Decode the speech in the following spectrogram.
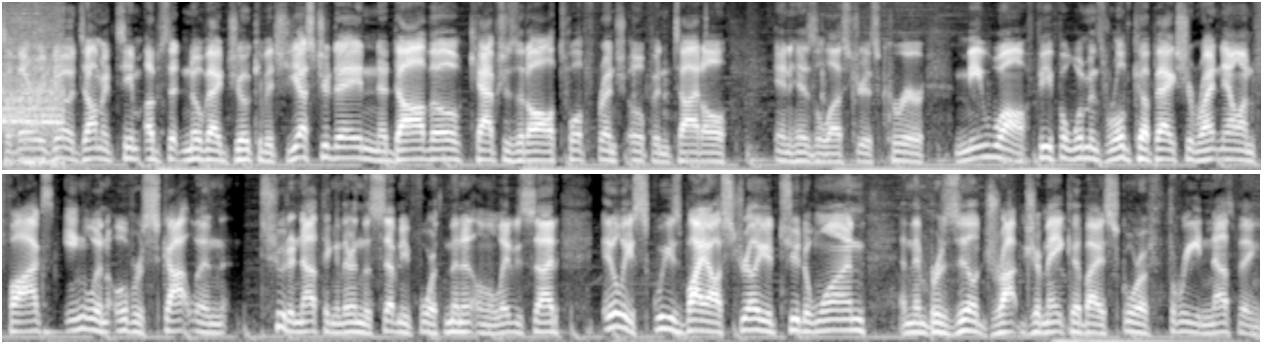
So there we go. Dominic Thiem upset Novak Djokovic yesterday. Nadal, though, captures it all. 12th French Open title in his illustrious career. Meanwhile, FIFA Women's World Cup action right now on Fox. England over Scotland. Two to nothing, and they're in the 74th minute on the ladies' side. Italy squeezed by Australia two to one, and then Brazil dropped Jamaica by a score of three nothing.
